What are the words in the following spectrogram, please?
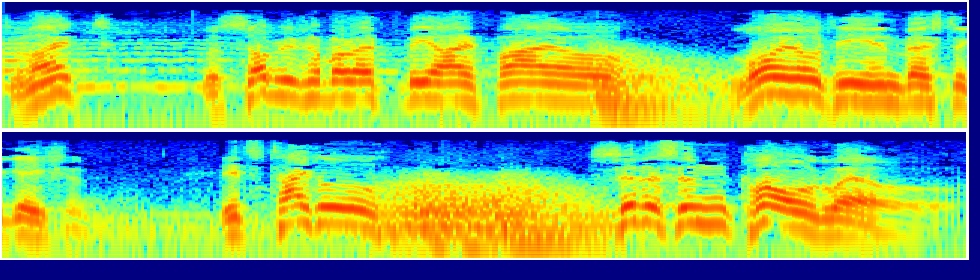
Tonight, the subject of our FBI file, Loyalty Investigation. Its title, Citizen Caldwell.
